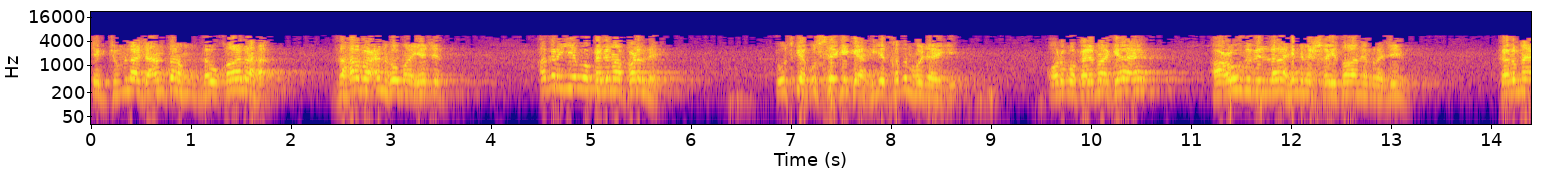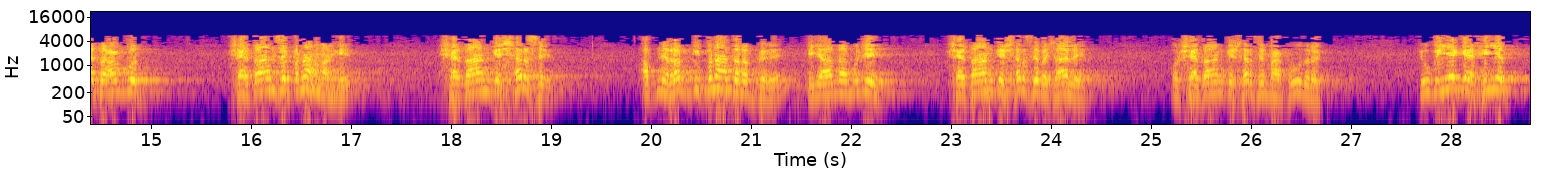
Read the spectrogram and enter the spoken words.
ایک جملہ جانتا ہوں لوقال ذہب ہو ما یجد اگر یہ وہ کلمہ پڑھ لے، تو اس کے غصے کی کیفیت ختم ہو جائے گی۔ اور وہ کلمہ کیا ہے؟ اعوذ باللہ من الشیطان الرجیم۔ کلمہ تعبد شیطان سے پناہ مانگے۔ شیطان کے شر سے اپنے رب کی پناہ طلب کرے کہ یا اللہ مجھے شیطان کے شر سے بچا لے اور شیطان کے شر سے محفوظ رکھ۔ کیونکہ یہ کیفیت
